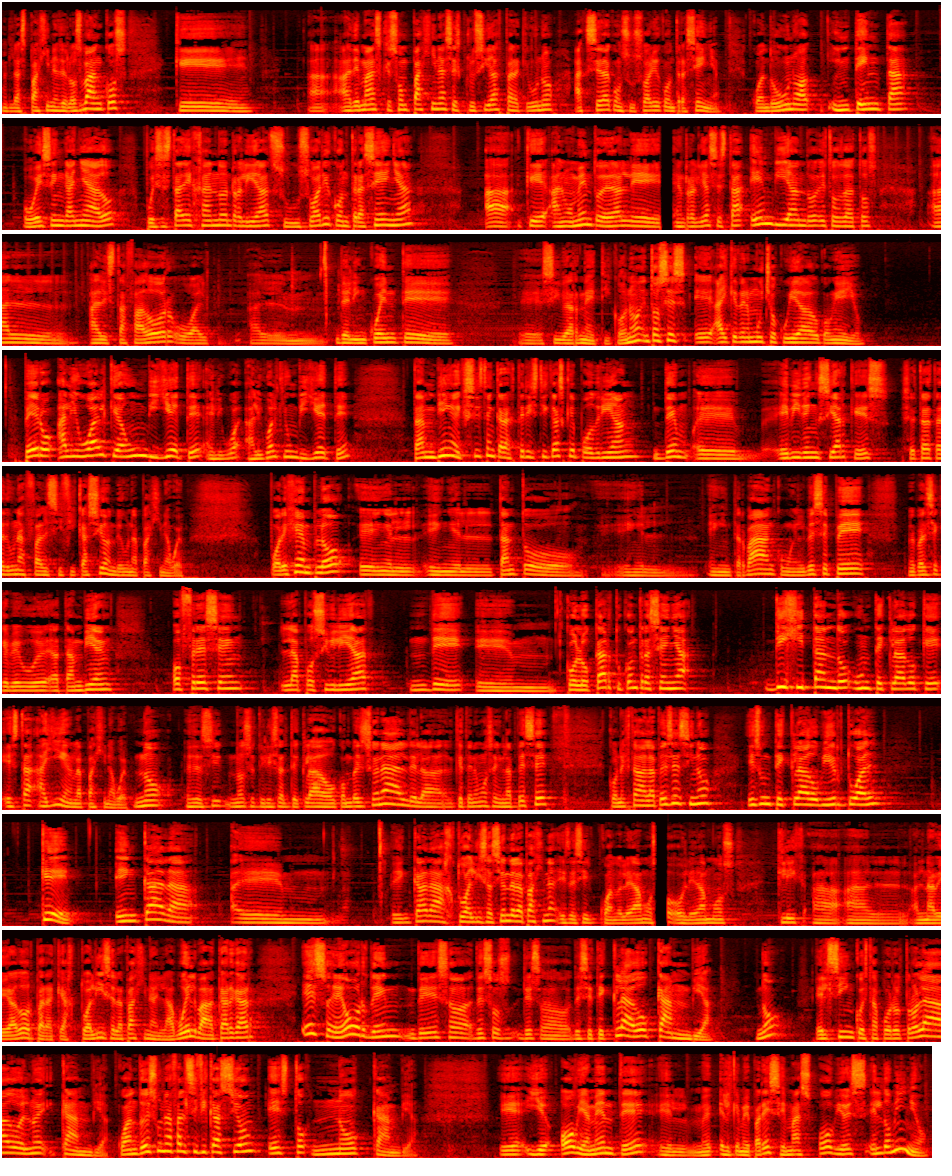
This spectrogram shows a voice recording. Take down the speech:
las páginas de los bancos que además que son páginas exclusivas para que uno acceda con su usuario contraseña. Cuando uno intenta o es engañado, pues está dejando en realidad su usuario contraseña a, que al momento de darle, en realidad se está enviando estos datos al, al estafador o al, al delincuente eh, cibernético, ¿no? Entonces eh, hay que tener mucho cuidado con ello. Pero al igual que a un billete, al igual, al igual que un billete, también existen características que podrían eh, evidenciar que es, se trata de una falsificación de una página web. Por ejemplo, en el, en el tanto en, el, en Interbank como en el BCP, me parece que el BBVA también, ofrecen la posibilidad de em, colocar tu contraseña digitando un teclado que está allí en la página web. No, es decir, no se utiliza el teclado convencional que tenemos en la PC, conectada a la PC, sino es un teclado virtual que en cada em, en cada actualización de la página, es decir, cuando le damos o le damos clic al, navegador para que actualice la página y la vuelva a cargar, ese orden de, esa, de, esos, de, de ese teclado cambia, ¿no? El 5 está por otro lado, el 9 cambia. Cuando es una falsificación, esto no cambia. Eh, y obviamente el que me parece más obvio es el dominio.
